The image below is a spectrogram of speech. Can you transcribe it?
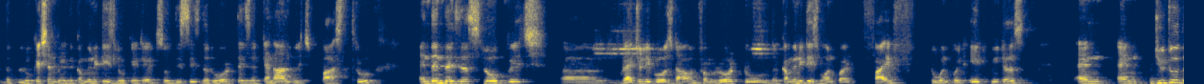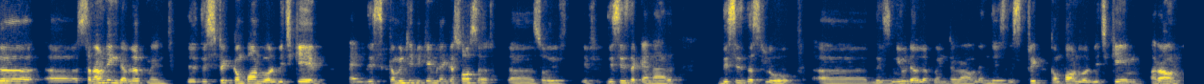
the, the location where the community is located. So this is the road, there's a canal which passed through, and then there's a slope which uh, gradually goes down from road to the community is 1.5 to 1.8 meters and and due to the uh, surrounding development there's this strict compound wall which came and this community became like a saucer. Uh, so if if this is the canal this is the slope uh, there's new development around and there's this strict compound wall which came around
